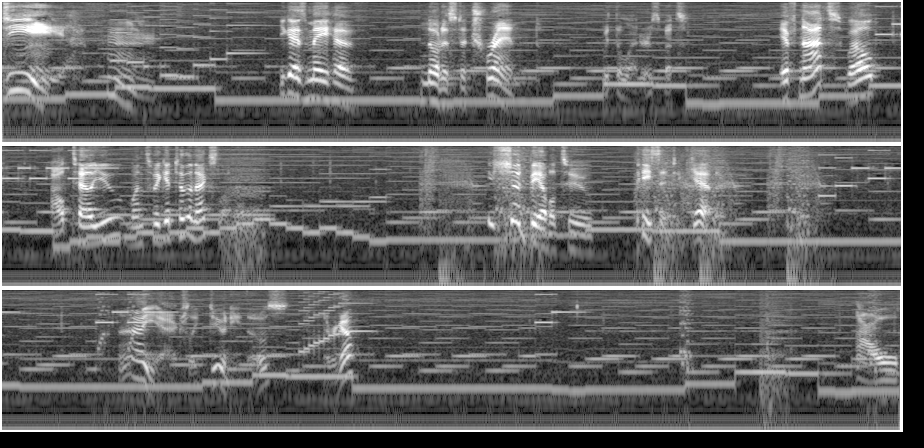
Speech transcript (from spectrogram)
D. Hmm. You guys may have noticed a trend if not, well, I'll tell you once we get to the next level. You should be able to piece it together. Ah, you actually do need those. There we go. Oh.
